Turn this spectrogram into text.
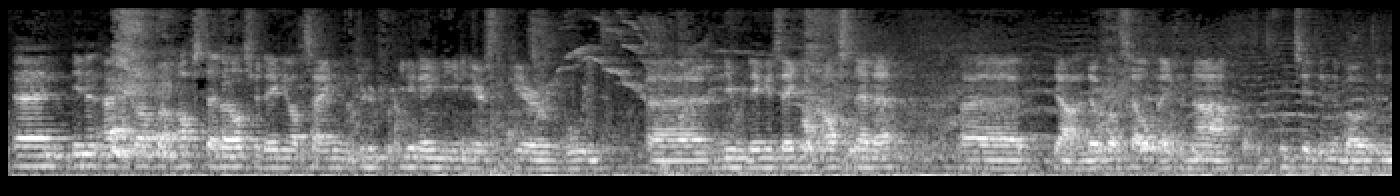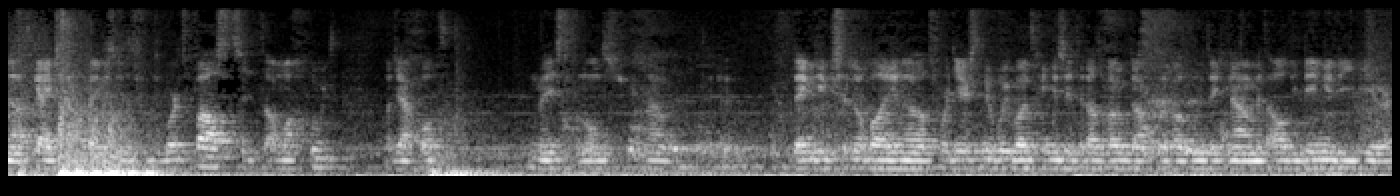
en in een uitstappen, afstellen, dat soort dingen, dat zijn natuurlijk voor iedereen die een eerste keer roeit. Uh, nieuwe dingen zeker afstellen. Uh, ja, loop dat zelf even na of het goed zit in de boot. Inderdaad, kijk zelf even, zit het voetbord vast, zit het allemaal goed. Want ja, god, de meeste van ons, nou, denk ik, zullen nog wel herinneren dat we voor het eerst in de roeiboot gingen zitten. Dat we ook dachten, wat moet ik nou met al die dingen die hier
